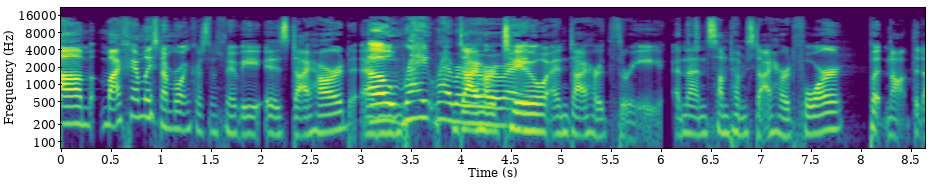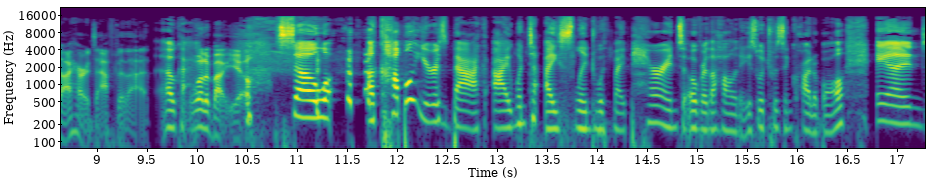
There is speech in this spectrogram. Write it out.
Um, my family's number one Christmas movie is Die Hard. And oh, right, right, right. Die right, Hard right, right. 2 and Die Hard 3, and then sometimes Die Hard 4, but not the Die Hards after that. Okay. What about you? So a couple years back, I went to Iceland with my parents over the holidays, which was incredible. And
